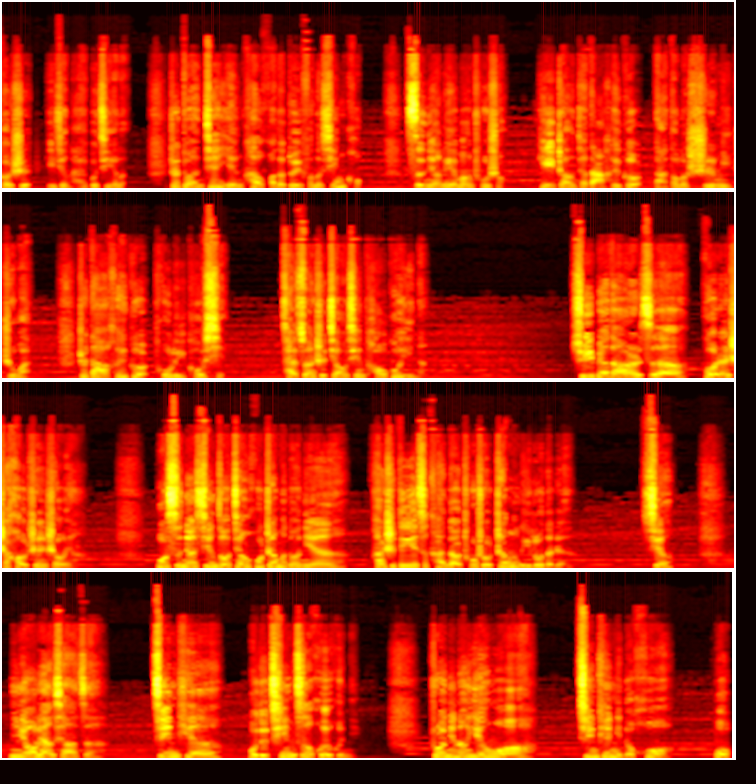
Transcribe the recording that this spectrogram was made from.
可是已经来不及了，这短剑眼看划到对方的心口，四娘连忙出手，一掌将大黑个打到了十米之外。这大黑个吐了一口血，才算是侥幸逃过一难。徐彪的儿子果然是好身手呀！我四娘行走江湖这么多年，还是第一次看到出手这么利落的人。行，你有两下子，今天我就亲自会会你。若你能赢我，今天你的货我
